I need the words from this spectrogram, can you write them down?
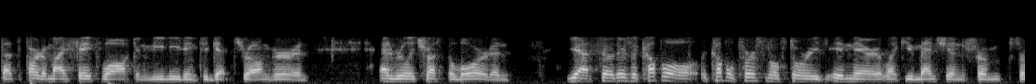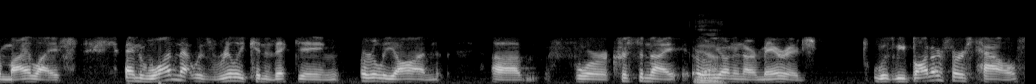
that's part of my faith walk and me needing to get stronger and and really trust the Lord. And yeah, so there's a couple a couple personal stories in there, like you mentioned from from my life, and one that was really convicting early on uh, for Kristen and I early Yeah. on in our marriage was we bought our first house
